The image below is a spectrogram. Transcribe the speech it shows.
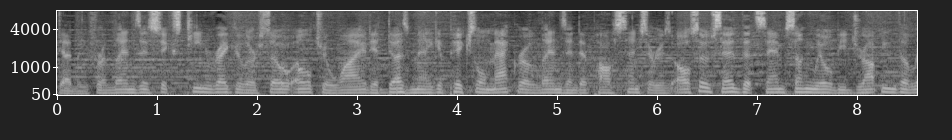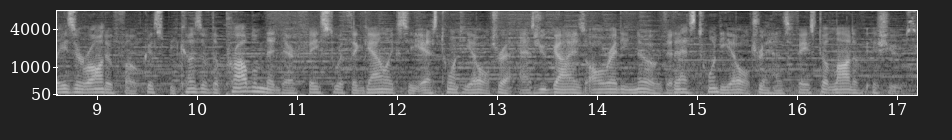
deadly for lenses 16 regular so ultra wide. It does megapixel macro lens and a pulse sensor. Is also said that Samsung will be dropping the laser autofocus because of the problem that they're faced with the Galaxy S20 Ultra. As you guys already know that S20 Ultra has faced faced a lot of issues.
